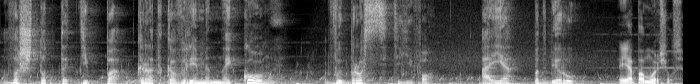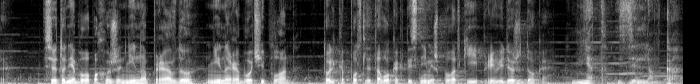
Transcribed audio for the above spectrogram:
во что-то типа кратковременной комы. Вы бросите его, а я подберу. Я поморщился. Все это не было похоже ни на правду, ни на рабочий план. Только после того, как ты снимешь поводки и приведешь Дока. Нет, зеленка.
